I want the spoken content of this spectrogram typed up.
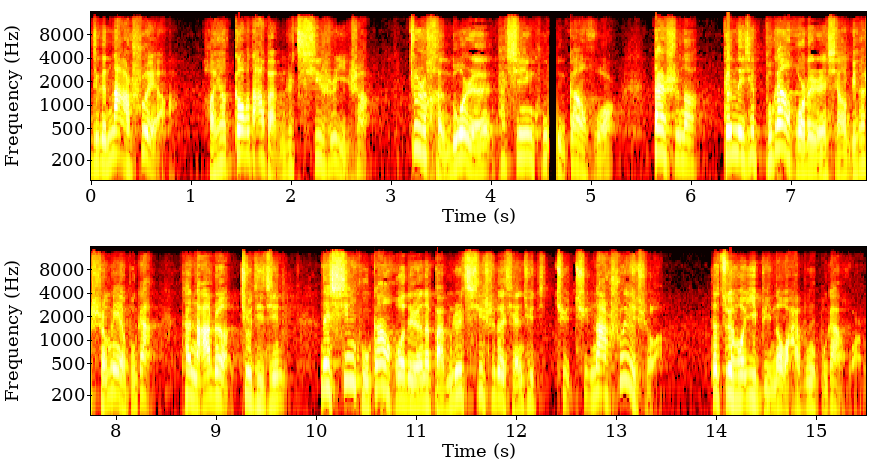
这个纳税啊。好像高达百分之七十以上，就是很多人他辛辛苦苦干活，但是呢，跟那些不干活的人相比，他什么也不干，他拿着救济金。那辛苦干活的人呢，百分之七十的钱去去去纳税去了，那最后一比，那我还不如不干活呢。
